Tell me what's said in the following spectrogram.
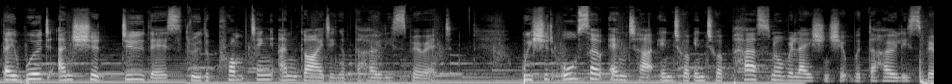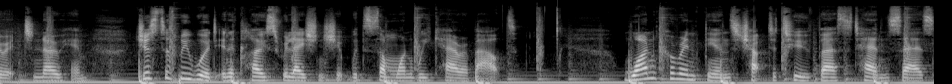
they would and should do this through the prompting and guiding of the Holy Spirit. We should also enter into a, into a personal relationship with the Holy Spirit to know Him, just as we would in a close relationship with someone we care about. 1 Corinthians chapter 2 verse 10 says,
